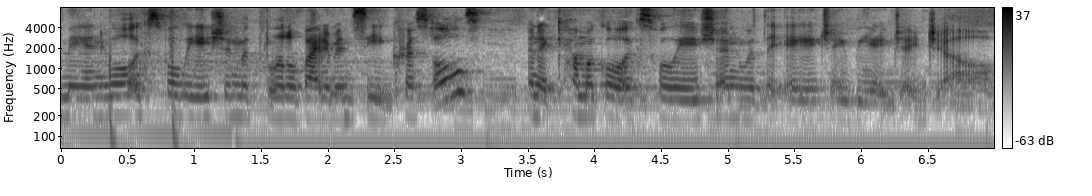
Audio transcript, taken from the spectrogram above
manual exfoliation with the little vitamin C crystals and a chemical exfoliation with the AHA BHA gel.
